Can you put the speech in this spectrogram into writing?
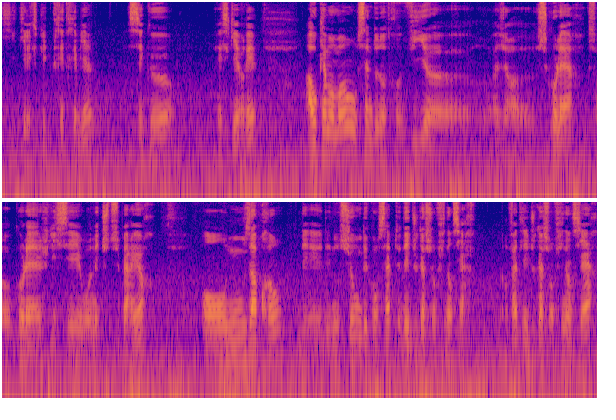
qu'il qui explique très très bien, c'est que, et ce qui est vrai, à aucun moment au sein de notre vie, euh, on va dire, scolaire, que ce soit au collège, lycée ou en études supérieures, on nous apprend des notions ou des concepts d'éducation financière. En fait, l'éducation financière,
